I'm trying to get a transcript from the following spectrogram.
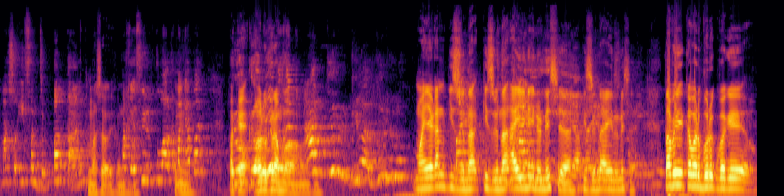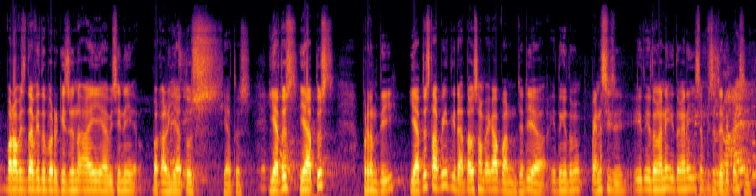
masuk event Jepang kan. masuk event Pakai virtual, pakai apa? Hmm. Pakai hologram, gitu kan. oh. Anjir, gila gue dulu. Maya kan Kizuna Kizuna Ai ini Indonesia Iya, Kizuna Maya Ai Indonesia Kizuna. Tapi kabar buruk bagi para pecinta VTuber Kizuna Ai habis ini bakal hiatus, hiatus, hiatus, hiatus berhenti, hiatus tapi tidak tahu sampai kapan. Jadi ya hitung-hitung pensi sih. Itu hitungannya hitungannya bisa, bisa jadi pensi. itu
